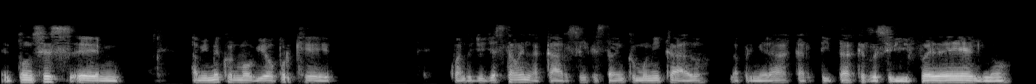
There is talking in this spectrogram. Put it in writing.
Entonces, eh, a mí me conmovió porque cuando yo ya estaba en la cárcel, que estaba incomunicado, la primera cartita que recibí fue de él, ¿no?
